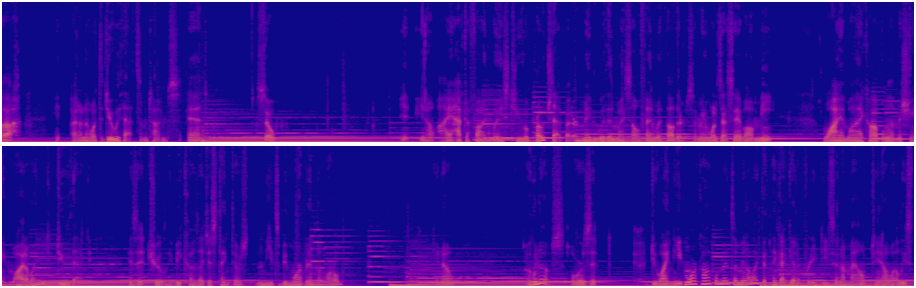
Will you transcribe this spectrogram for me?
I, it, I don't know what to do with that sometimes, and so you know, I have to find ways to approach that better, maybe within myself and with others. I mean, what does that say about me? Why am I a compliment machine? Why do I need to do that? Is it truly because I just think there's needs to be more of it in the world? You know? Who knows? Or is it do I need more compliments? I mean, I like to think I get a pretty decent amount, you know, at least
